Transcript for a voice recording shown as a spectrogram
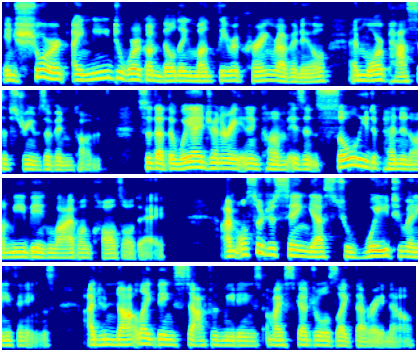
In short, I need to work on building monthly recurring revenue and more passive streams of income so that the way I generate income isn't solely dependent on me being live on calls all day. I'm also just saying yes to way too many things. I do not like being stacked with meetings, and my schedule is like that right now.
